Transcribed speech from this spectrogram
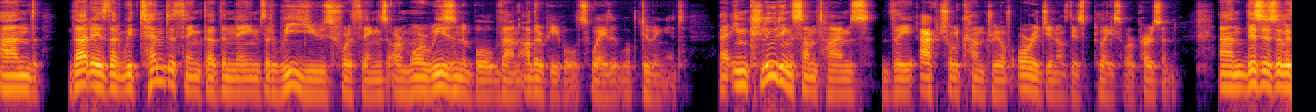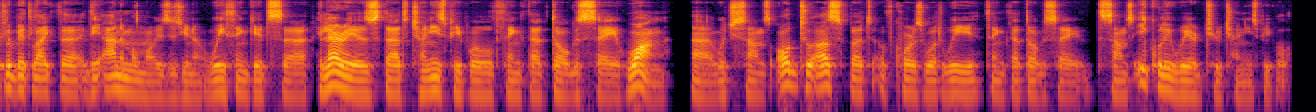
And that is that we tend to think that the names that we use for things are more reasonable than other people's ways of doing it uh, including sometimes the actual country of origin of this place or person. And this is a little bit like the, the animal noises, you know. We think it's uh, hilarious that Chinese people think that dogs say Wang, uh, which sounds odd to us, but of course, what we think that dogs say sounds equally weird to Chinese people.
